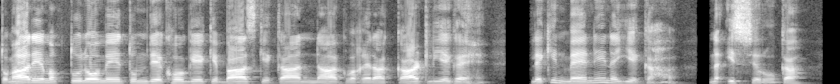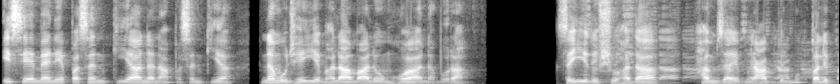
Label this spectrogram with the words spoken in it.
تمہارے مقتولوں میں تم دیکھو گے کہ بعض کے کان ناک وغیرہ کاٹ لیے گئے ہیں، لیکن میں نے نہ یہ کہا، نہ اس سے روکا۔ اسے میں نے پسند کیا، نہ ناپسند کیا، نہ مجھے یہ بھلا معلوم ہوا، نہ برا۔ سید الشہداء حمزہ ابن عبد المطلب،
